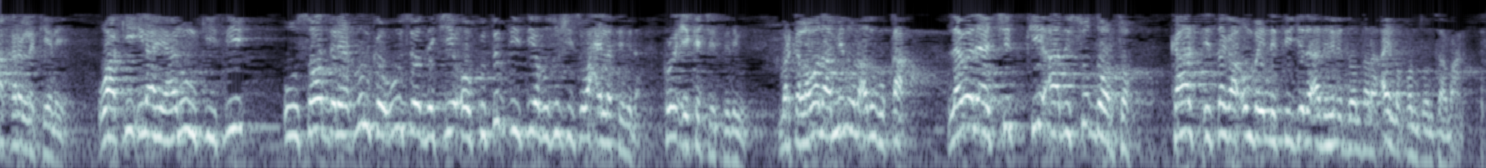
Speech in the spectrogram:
aakhare la keenaya waa kii ilaahay hanuunkiisii uu soo diray dhulka uu soo dejiyey oo kutubtiisi iyo rusushiisa waxay la timid ruuxii ka jeesaday wey marka labadaa mid un adigu qaad labadaa jid kii aad isu doorto kaas isagaa unbay natiijada aad heli doontana ay noqon doontaa macna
